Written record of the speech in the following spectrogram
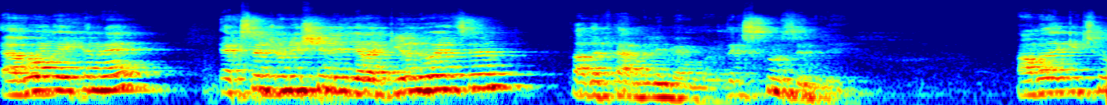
এবং এখানে এক্সট্রা জুডিশিয়ালি যারা কিল হয়েছেন তাদের ফ্যামিলি মেম্বার এক্সক্লুসিভলি আমাদের কিছু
